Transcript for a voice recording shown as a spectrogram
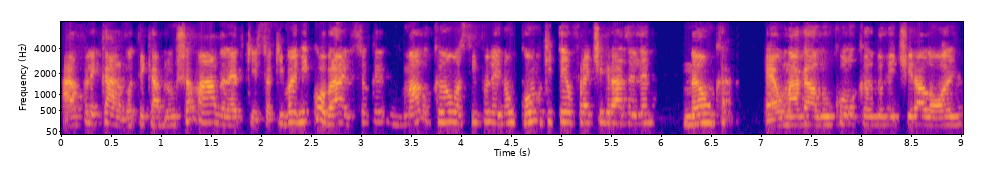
Aí eu falei, cara, vou ter que abrir um chamado, né? Porque isso aqui vai me cobrar. Isso aqui, malucão, assim. Falei, não, como que tem o frete grátis? Ele, não, cara. É o Magalu colocando retira a loja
